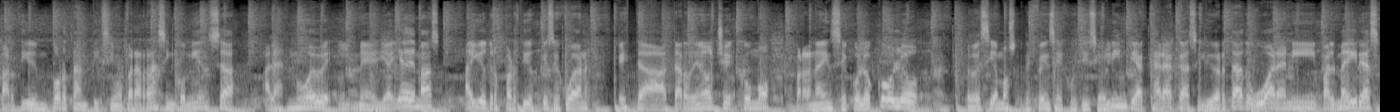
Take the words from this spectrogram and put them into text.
Partido importantísimo para Racing comienza a las 9 y media. Y además hay otros partidos que se juegan esta tarde-noche como Paranaense Colo Colo, lo decíamos, Defensa y Justicia Olimpia, Caracas, Libertad, Guaraní, Palmeiras,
